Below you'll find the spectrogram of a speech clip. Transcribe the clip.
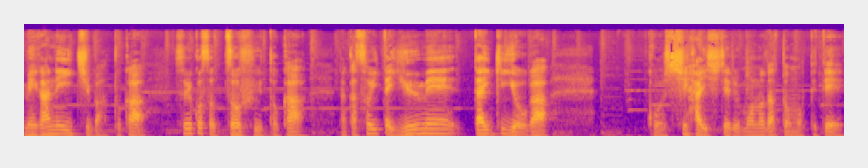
メガネ市場とかそれこそゾフとかなんかそういった有名大企業がこう支配してるものだと思ってて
